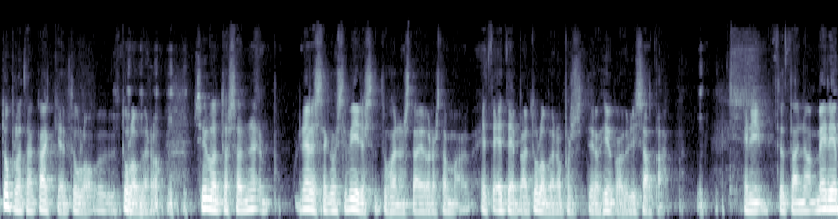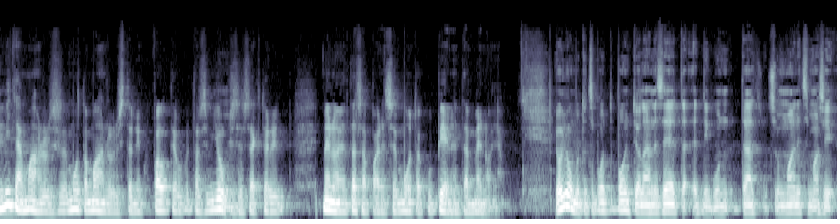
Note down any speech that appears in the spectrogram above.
Tuplataan kaikkien tulo, tulovero. Silloin tuossa 45 000 eurosta eteenpäin tuloveroprosentti on hiukan yli 100. Eli tota, no, meillä ei ole mitään mahdollista, muuta mahdollista niin kuin valtio, tai julkisen sektorin menojen tasapainossa muuta kuin pienentää menoja. Joo, joo, mutta se pointti on lähinnä se, että, että niin kuin tämä sun mainitsemasi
